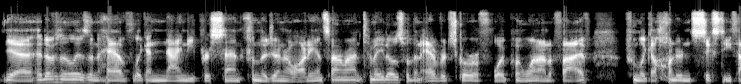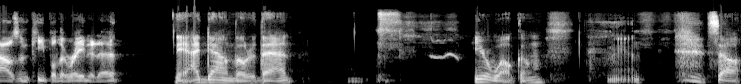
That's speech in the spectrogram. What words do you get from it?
Yeah, it definitely doesn't have like a 90% from the general audience on Rotten Tomatoes with an average score of 4.1 out of 5 from like 160,000 people that rated it. Yeah, I downvoted that. You're welcome. Man. So,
